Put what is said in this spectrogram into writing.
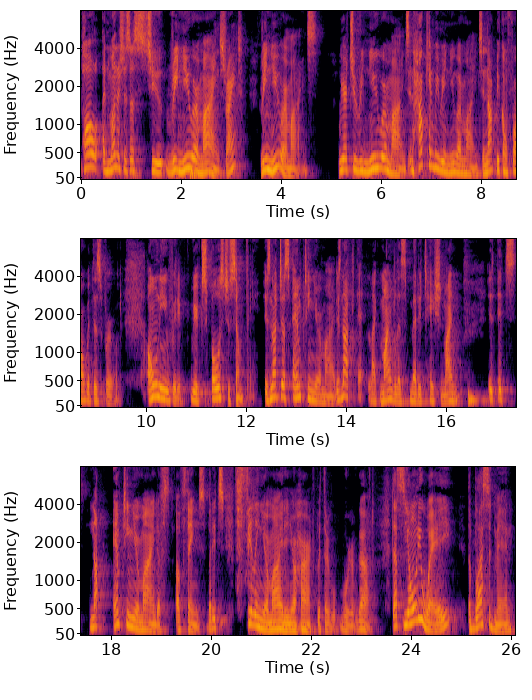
paul admonishes us to renew our minds right? Renew our minds we are to renew our minds and how can we renew our minds and not be conformed with this world only if we're exposed to something. It's not just emptying your mind. It's not eh, like mindless meditation. Mind, it's not emptying your mind of, of things, but it's filling your mind and your heart with the Word of God. That's the only way the blessed man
